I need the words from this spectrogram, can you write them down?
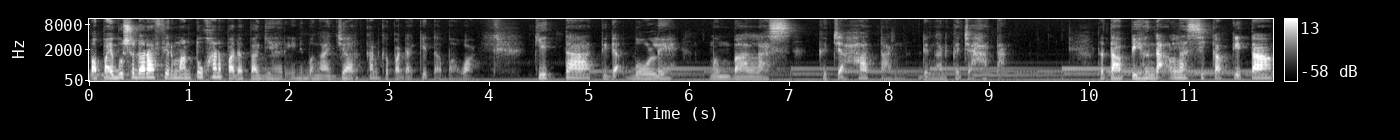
Bapak Ibu Saudara firman Tuhan pada pagi hari ini mengajarkan kepada kita bahwa kita tidak boleh membalas kejahatan dengan kejahatan. Tetapi hendaklah sikap kita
